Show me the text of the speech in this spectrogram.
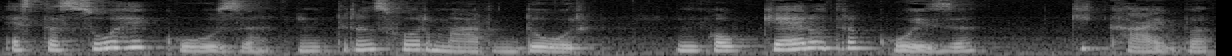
Esta sua recusa em transformar dor em qualquer outra coisa que caiba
